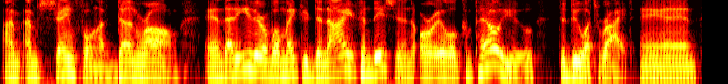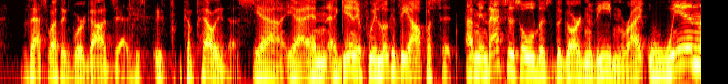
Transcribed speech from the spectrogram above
I'm, I'm shameful and I've done wrong. And that either will make you deny your condition or it will compel you to do what's right. And that's what I think where God's at. He's, he's, compelling us. Yeah, yeah. And again, if we look at the opposite, I mean, that's as old as the Garden of Eden, right? When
